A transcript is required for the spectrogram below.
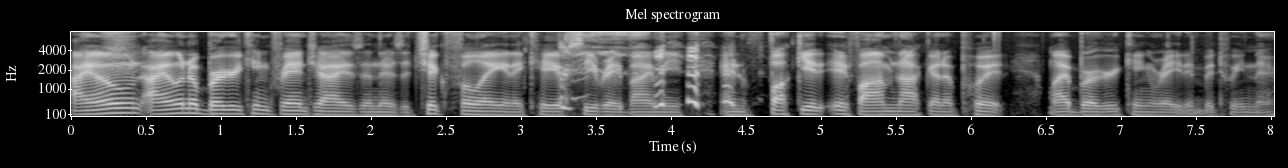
I own I own a Burger King franchise, and there's a Chick Fil A and a KFC right by me. And fuck it if I'm not gonna put my Burger King rate in between there.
